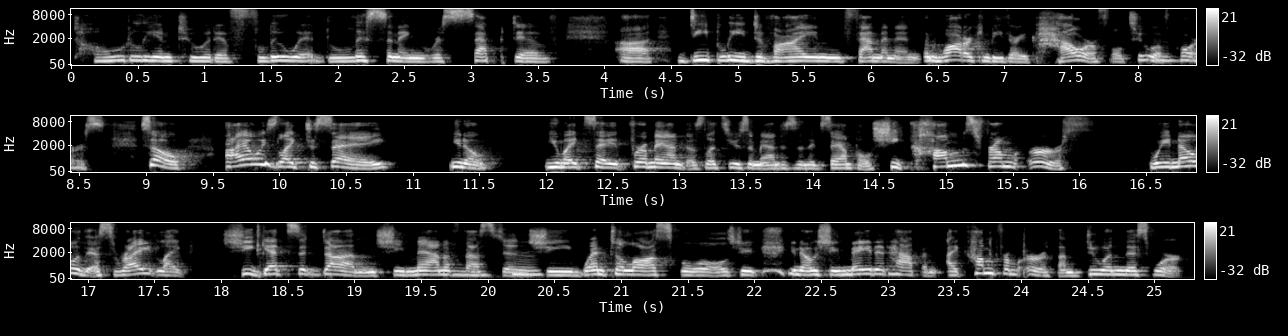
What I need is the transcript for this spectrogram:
Totally intuitive, fluid, listening, receptive, uh, deeply divine, feminine. And water can be very powerful too, of Mhm. course. So I always like to say, you know, you might say for Amanda's, let's use Amanda as an example. She comes from earth. We know this, right? Like she gets it done. She manifested. Mhm. She went to law school. She, you know, she made it happen. I come from earth. I'm doing this work.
